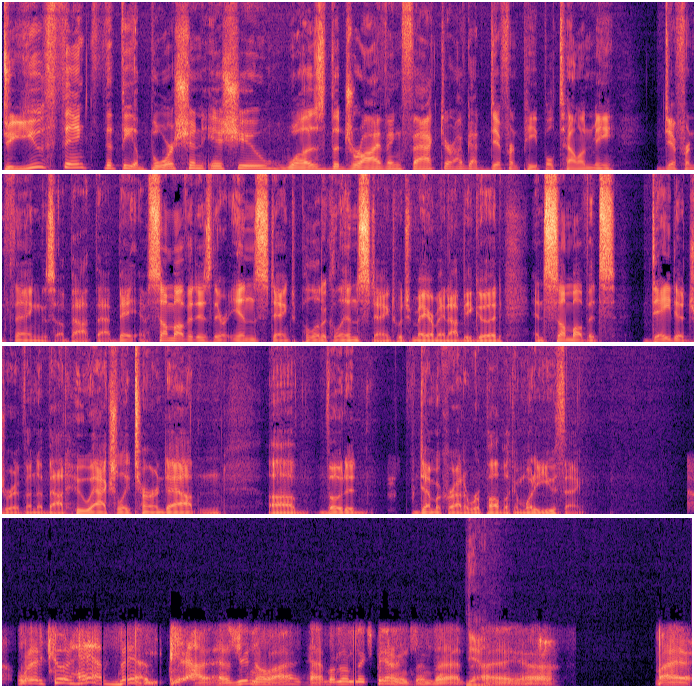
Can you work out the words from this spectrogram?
Do you think that the abortion issue was the driving factor? I've got different people telling me different things about that. Some of it is their instinct, political instinct, which may or may not be good, and some of it's data driven about who actually turned out and uh, voted Democrat or Republican. What do you think? Well, it could have been. As you know, I have a little experience in that. Yeah. I, uh, my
